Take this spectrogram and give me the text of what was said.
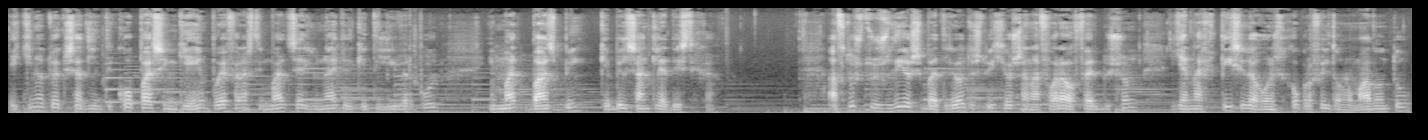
εκείνο το εξαντλητικό passing game που έφεραν στη Manchester United και τη Liverpool οι Matt Busby και Bill Shankly αντίστοιχα. Αυτούς τους δύο συμπατριώτες του είχε ως αναφορά ο Ferguson για να χτίσει το αγωνιστικό προφίλ των ομάδων του,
